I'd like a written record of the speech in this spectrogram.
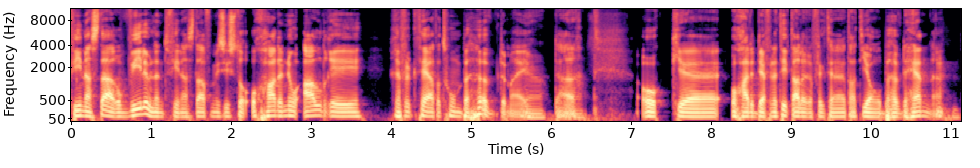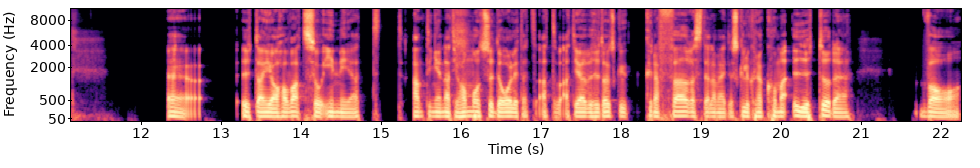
finnas där och ville väl inte finnas där för min syster och hade nog aldrig reflekterat att hon behövde mig Ja, där. Och, eh, och hade definitivt aldrig reflekterat att jag behövde henne. Eh, utan jag har varit så inne i att antingen att jag har mått så dåligt att, att, att jag överhuvudtaget skulle kunna föreställa mig att jag skulle kunna komma ut ur det var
